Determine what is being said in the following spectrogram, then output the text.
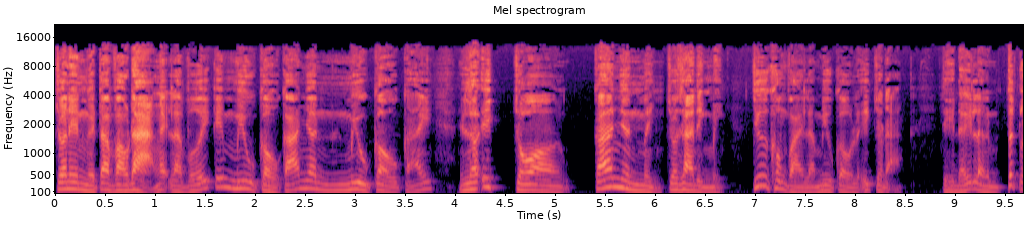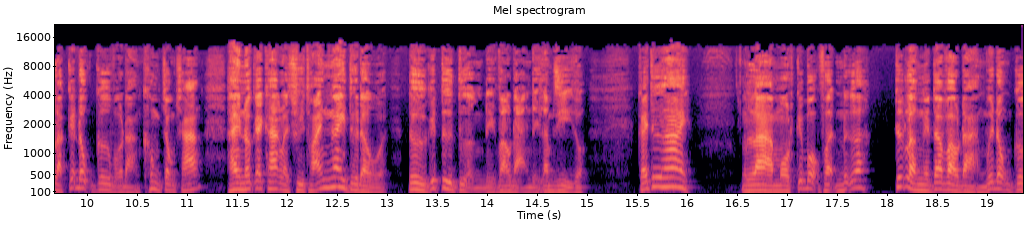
Cho nên người ta vào đảng ấy là với cái mưu cầu cá nhân, mưu cầu cái lợi ích cho cá nhân mình, cho gia đình mình, chứ không phải là mưu cầu lợi ích cho đảng. Thì đấy là tức là cái động cơ vào đảng không trong sáng, hay nói cách khác là suy thoái ngay từ đầu rồi, từ cái tư tưởng để vào đảng để làm gì rồi. Cái thứ hai là một cái bộ phận nữa tức là người ta vào đảng với động cơ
